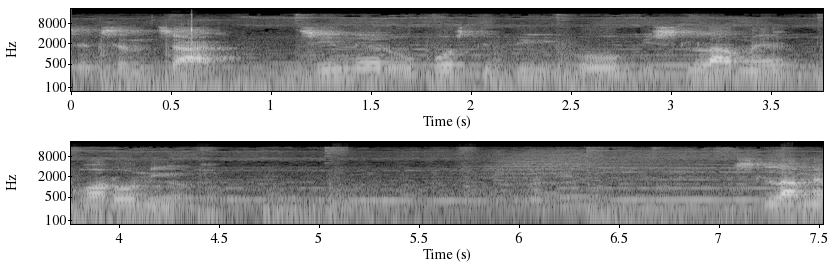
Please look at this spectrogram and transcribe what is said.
সেকশন চার। জিনের উপস্থিতি ও ইসলামে করণীয়। ইসলামে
